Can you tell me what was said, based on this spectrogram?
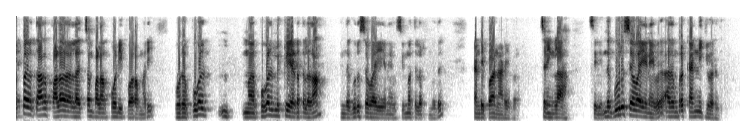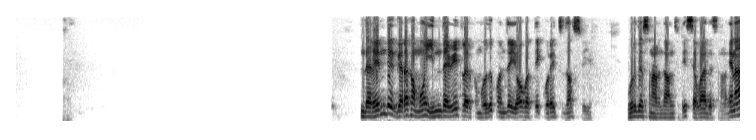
எப்போ வித்தாலும் பல லட்சம் பல கோடி போகிற மாதிரி ஒரு புகழ் புகழ்மிக்க இடத்துல தான் இந்த குரு செவ்வாய் இணைவு சிம்மத்தில் இருக்கும்போது கண்டிப்பாக நடைபெறும். சரிங்களா? சரி இந்த குரு செவ்வாய் இணைவு அதன் பிறகு கன்னிக்கு வருது. இந்த ரெண்டு கிரகமும் இந்த வீட்டில் இருக்கும்போது கொஞ்சம் யோகத்தை குறைச்சு தான் செய்யும். குரு தசனம் இருந்தாலும் சரி செவ்வாய் தசனம் ஏன்னா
